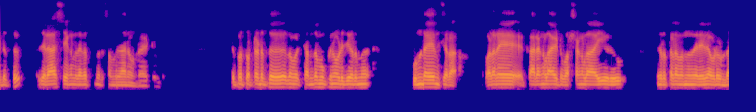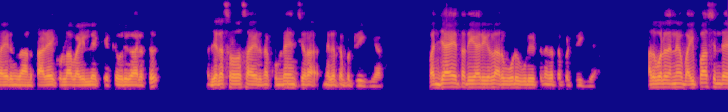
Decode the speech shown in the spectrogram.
എടുത്ത് ജലാശയങ്ങൾ നികത്തുന്ന ഒരു സംവിധാനം ഉണ്ടായിട്ടുണ്ട്. ഇപ്പൊ തൊട്ടടുത്ത് നമ്മൾ ചന്തമുക്കിനോട് ചേർന്ന് കുണ്ടയം ചിറ വളരെ കാലങ്ങളായിട്ട് വർഷങ്ങളായി ഒരു നിർത്തണം എന്ന നിലയിൽ അവിടെ ഉണ്ടായിരുന്നതാണ്. താഴേക്കുള്ള വയലിലേക്കൊക്കെ ഒരു കാലത്ത് ജലസ്രോതസ്സായിരുന്ന കുണ്ടയം ചിറ നികത്തപ്പെട്ടിരിക്കുകയാണ്. പഞ്ചായത്ത് അധികാരികൾ അറിവോട് കൂടിയിട്ട് നികത്തപ്പെട്ടിരിക്കുകയാണ്. അതുപോലെ തന്നെ ബൈപ്പാസിന്റെ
